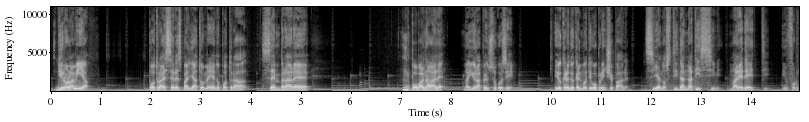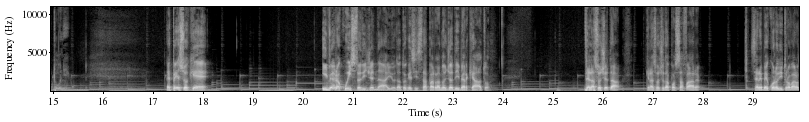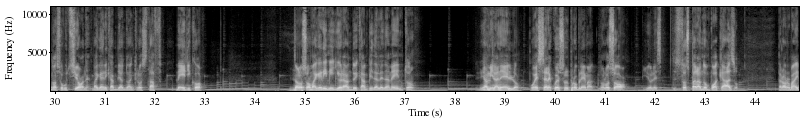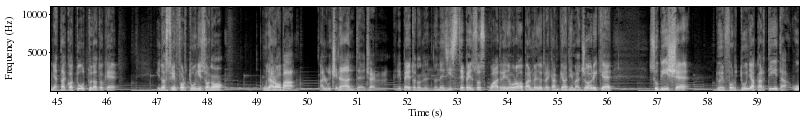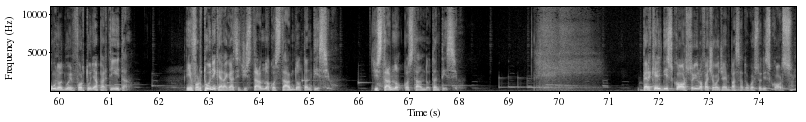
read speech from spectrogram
dirò la mia. Potrà essere sbagliato o meno, potrà sembrare un po' banale, ma io la penso così. Io credo che il motivo principale siano sti dannatissimi, maledetti infortuni. E penso che il vero acquisto di gennaio, dato che si sta parlando già di mercato, della società, che la società possa fare, sarebbe quello di trovare una soluzione, magari cambiando anche lo staff medico, non lo so, magari migliorando i campi di allenamento a Milanello, può essere questo il problema, non lo so, io le sto sparando un po' a caso, però ormai mi attacco a tutto, dato che i nostri infortuni sono una roba allucinante, cioè, ripeto, non, non esiste, penso, squadra in Europa, almeno tra i campionati maggiori, che subisce due infortuni a partita, uno o due infortuni a partita. Infortuni che ragazzi ci stanno costando tantissimo. Ci stanno costando tantissimo. Perché il discorso, io lo facevo già in passato questo discorso.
